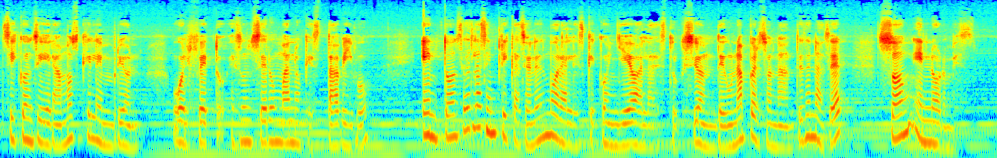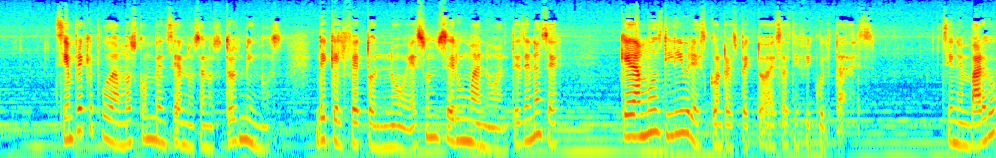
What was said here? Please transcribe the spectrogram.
Si consideramos que el embrión o el feto es un ser humano que está vivo, entonces las implicaciones morales que conlleva la destrucción de una persona antes de nacer son enormes. Siempre que podamos convencernos a nosotros mismos de que el feto no es un ser humano antes de nacer, quedamos libres con respecto a esas dificultades. Sin embargo,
